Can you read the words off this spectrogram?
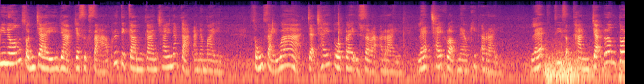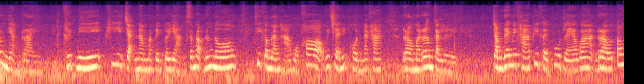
มีน้องสนใจอยากจะศึกษาพฤติกรรมการใช้หน้ากากอนามัย สงสัยว่าจะใช้ตัวแปรอิสระอะไร และใช้กรอบแนวคิดอะไร และที่สำคัญจะเริ่มต้นอย่างไร คลิปนี้พี่จะนำมาเป็นตัวอย่างสำหรับน้องๆที่กำลังหาหัวข้อวิชานิพนธ์นะคะ เรามาเริ่มกันเลยจำได้ไหมคะ พี่เคยพูดแล้วว่าเราต้อง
